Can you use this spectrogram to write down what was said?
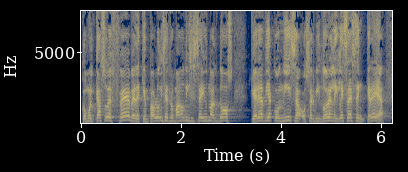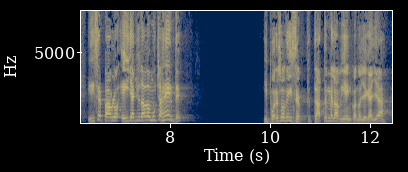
Como el caso de Febe, de quien Pablo dice en Romanos 16, 1 al 2, que era diaconisa o servidora en la iglesia de Sencrea. Y dice Pablo, ella ha ayudado a mucha gente. Y por eso dice, trátenmela bien cuando llegue allá.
